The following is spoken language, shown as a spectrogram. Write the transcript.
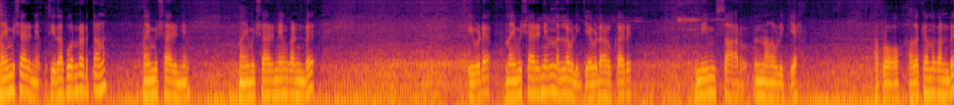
നൈമിഷാരണ്യം. സീതാപൂറിന്റെ അടുത്താണ് നൈമിഷാരണ്യം. നൈമിഷാരണ്യം കണ്ട് ഇവിടെ നൈമിഷാരണ്യം എന്നല്ല വിളിക്കുക. ഇവിടെ ആൾക്കാർ നിംസാർ എന്നാണ് വിളിക്കുക. അപ്പോൾ അതൊക്കെ ഒന്ന് കണ്ട്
